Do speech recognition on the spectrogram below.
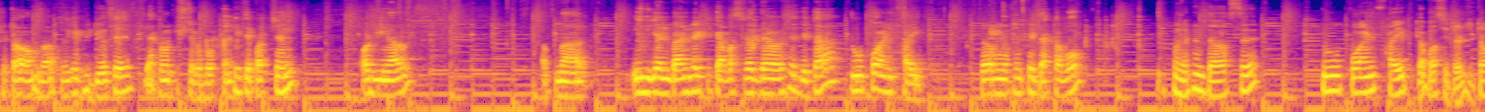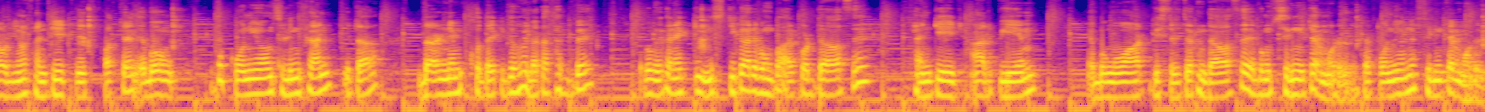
সেটাও আমরা আপনাদেরকে ভিডিওতে দেখানোর চেষ্টা করব। ফ্যানটিতে পাচ্ছেন অরিজিনাল আপনার ইন্ডিয়ান ব্র্যান্ডের একটি ক্যাপাসিটার দেওয়া হয়েছে যেটা টু পয়েন্ট ফাইভ সেটা আমি আপনাকে দেখাবো। এখানে দেওয়া আছে টু পয়েন্ট ফাইভ ক্যাপাসিটার যেটা অরিজিনাল ফ্যানটি পাচ্ছেন এবং এটা কোনিয়ন সিলিং ফ্যান এটা ব্র্যান্ড নেম খোদাইকৃত হয়ে লেখা থাকবে। এবং এখানে একটি স্টিকার এবং বারকোড দেওয়া আছে। ফ্যানটির আরপিএম এবং ওয়াট বিস্তারিত এখানে দেওয়া আছে এবং সিগনেচার মডেল এটা কোনিয়নের সিগনেচার মডেল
